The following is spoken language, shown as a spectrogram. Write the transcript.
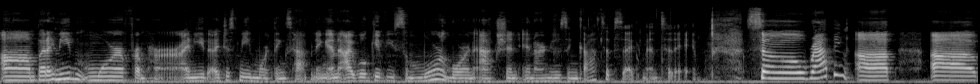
Um but I need more from her. I need I just need more things happening and I will give you some more Lauren action in our news and gossip segment today. So, wrapping up uh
